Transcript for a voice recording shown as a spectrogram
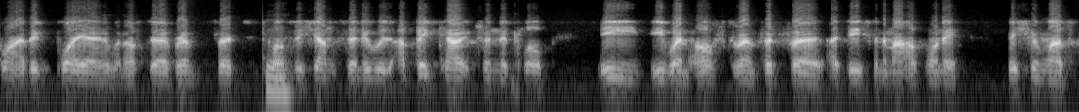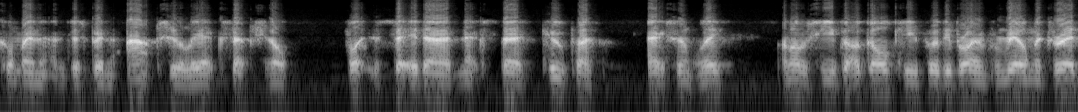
quite a big player who went off to Brentford. Yeah. Pontus Jansson, who was a big character in the club, he he went off to Brentford for a decent amount of money. This young lad's come in and just been absolutely exceptional. City there uh, next to Cooper excellently. And obviously you've got a goalkeeper who they brought in from Real Madrid.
